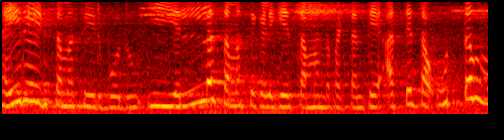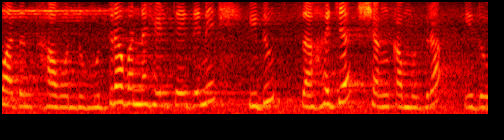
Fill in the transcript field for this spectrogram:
ಥೈರಾಯ್ಡ್ ಸಮಸ್ಯೆ ಇರ್ಬೋದು, ಈ ಎಲ್ಲ ಸಮಸ್ಯೆಗಳಿಗೆ ಸಂಬಂಧಪಟ್ಟಂತೆ ಅತ್ಯಂತ ಉತ್ತಮವಾದಂತಹ ಒಂದು ಮುದ್ರವನ್ನು ಹೇಳ್ತಾ ಇದ್ದೇನೆ. ಇದು ಸಹಜ ಶಂಖ ಮುದ್ರ. ಇದು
